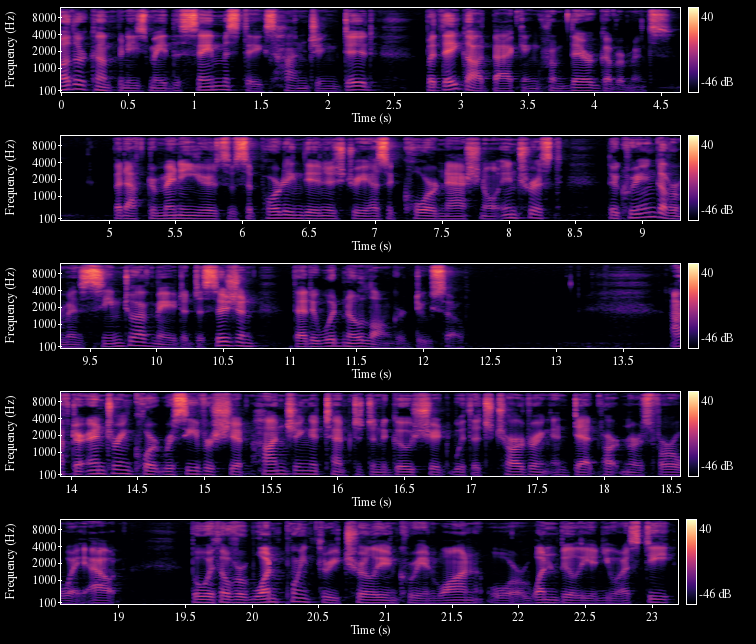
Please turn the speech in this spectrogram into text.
Other companies made the same mistakes Hanjin did, but they got backing from their governments. But after many years of supporting the industry as a core national interest, the Korean government seemed to have made a decision that it would no longer do so. After entering court receivership, Hanjin attempted to negotiate with its chartering and debt partners for a way out, but with over 1.3 trillion Korean won or 1 billion USD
